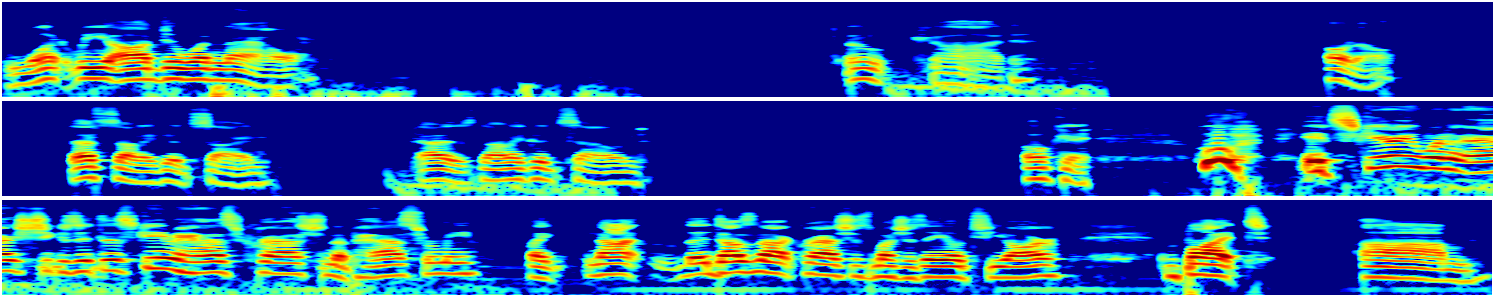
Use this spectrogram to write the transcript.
what we are doing now. Oh god. Oh no. That's not a good sign. That is not a good sound. Okay. Whew! It's scary when it actually, because this game has crashed in the past for me. Like, not, it does not crash as much as AOTR, but, um,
